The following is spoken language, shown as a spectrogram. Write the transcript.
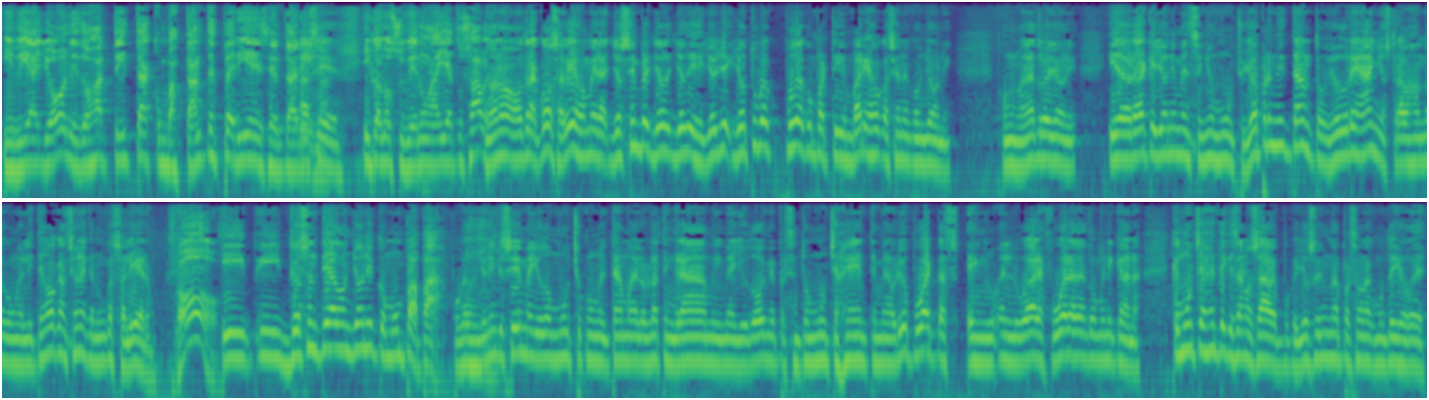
y vi a Johnny, dos artistas con bastante experiencia en tarima. Así es. Y cuando subieron ahí, ya tú sabes. No, no, otra cosa, viejo. Mira, yo siempre, yo, yo dije, yo, yo tuve, pude compartir en varias ocasiones con Johnny, con el maestro Johnny, y de verdad que Johnny me enseñó mucho. Yo aprendí tanto, yo duré años trabajando con él y tengo canciones que nunca salieron. Oh. Y, y yo sentía a Don Johnny como un papá, porque Don Johnny inclusive me ayudó mucho con el tema de los Latin Grammy, me ayudó y me presentó mucha gente, me abrió puertas en, en lugares fuera de Dominicana, que mucha gente quizá no sabe, porque yo soy una persona, como te digo, de,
